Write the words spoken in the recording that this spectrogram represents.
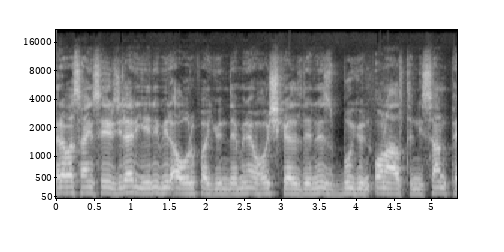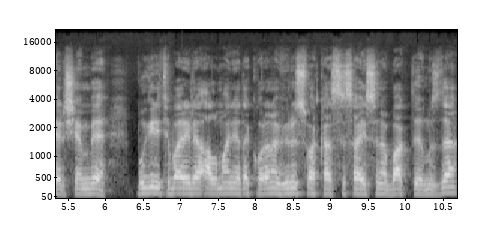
Merhaba sayın seyirciler. Yeni bir Avrupa gündemine hoş geldiniz. Bugün 16 Nisan Perşembe. Bugün itibariyle Almanya'da koronavirüs vakası sayısına baktığımızda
